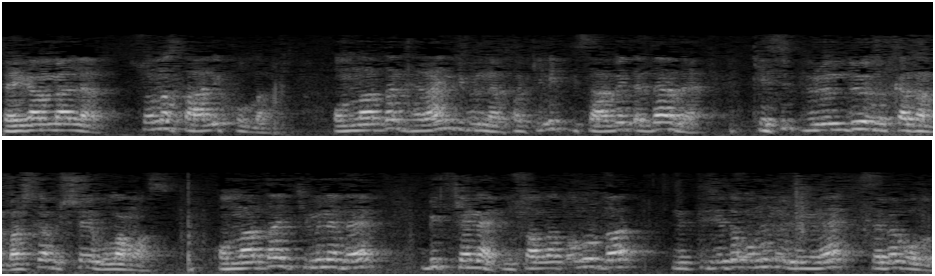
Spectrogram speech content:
Peygamberler, sonra salih kullar. Onlardan herhangi birine fakirlik isabet eder de kesip büründüğü hırkadan başka bir şey bulamaz. Onlardan kimine de bitkene musallat olur da neticede onun ölümüne sebep olur.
